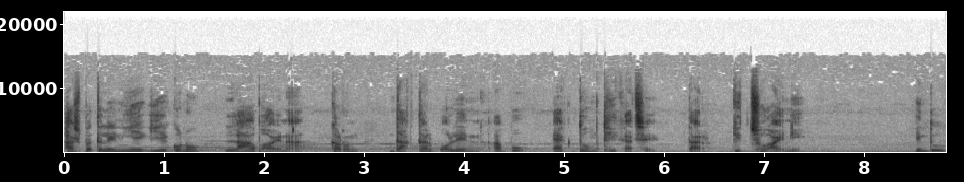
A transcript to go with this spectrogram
হাসপাতালে নিয়ে গিয়ে কোনো লাভ হয় না। কারণ ডাক্তার বলেন, আব্বু, একদম ঠিক আছে, তার কিচ্ছু হয়নি। কিন্তু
